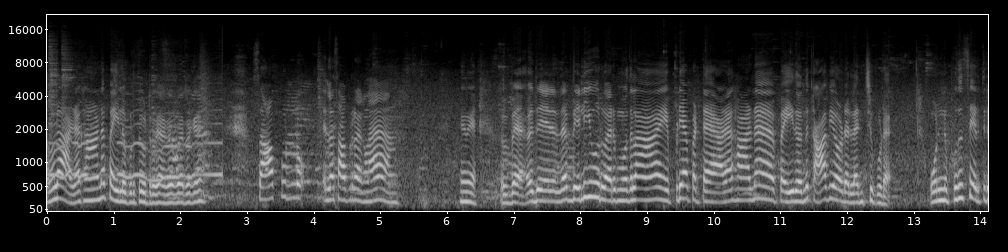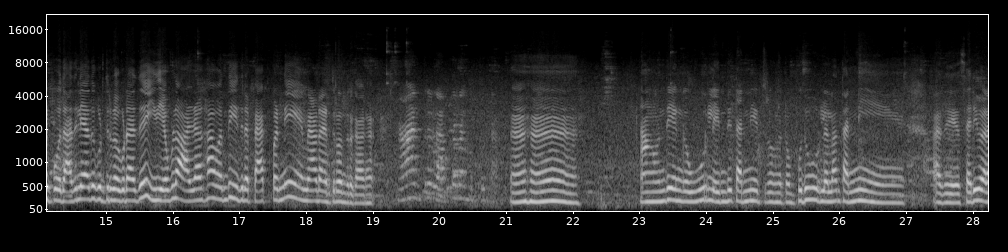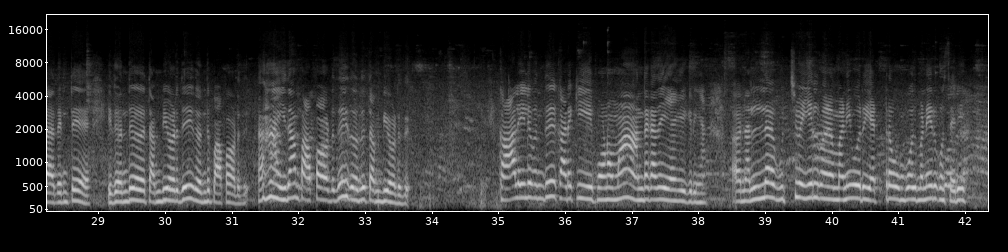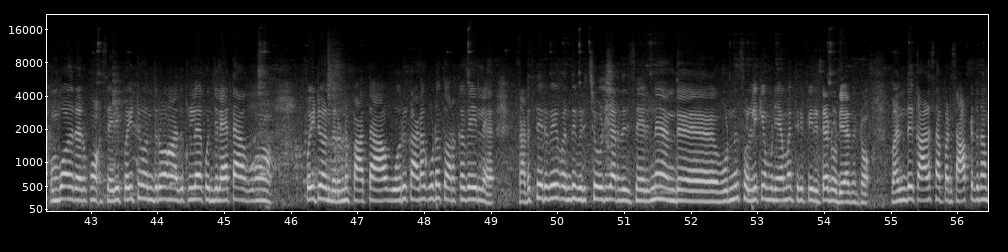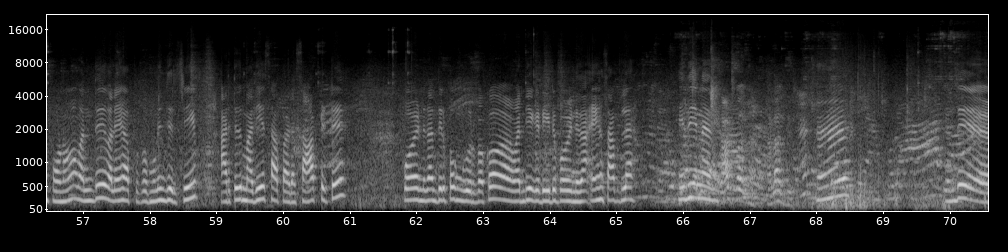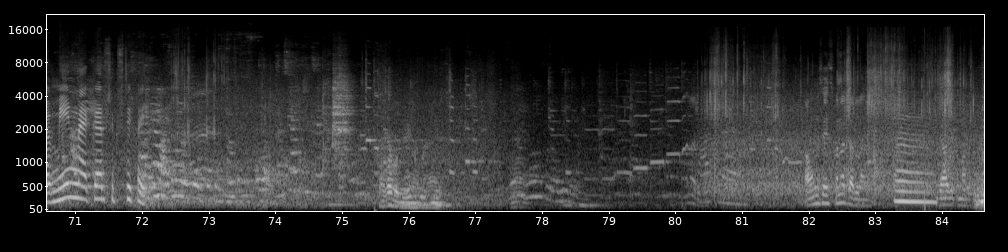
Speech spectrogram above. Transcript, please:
எவ்வளோ அழகான பையில் கொடுத்து விட்ருக்காங்க பாருங்க. சாப்பிட்ணும். எல்லாம் சாப்பிட்றாங்களா? இது வெளியூர் வரும்போதெல்லாம் எப்படியாப்பட்ட அழகான பை இது வந்து காவியாவோட லஞ்சு கூட. ஒன்று புதுசு எடுத்துகிட்டு போகுது. அதுலேயாவது கொடுத்துருக்க கூடாது. இது எவ்வளோ அழகாக வந்து இதில் பேக் பண்ணி மேடம் எடுத்துகிட்டு வந்திருக்காங்க. நாங்கள் வந்து எங்கள் ஊர்லேருந்து தண்ணி எடுத்துகிட்டு வந்துட்டோம். புது ஊர்லலாம் தண்ணி அது சரி வராதுன்ட்டு இது வந்து தம்பியோடது இது வந்து பாப்பாவோடது. ஆஹா இதான் பாப்பாவோடது இது வந்து தம்பியோடது. காலையில் வந்து கடைக்கு போனோமா அந்த கதையை ஏன் கேட்குறீங்க நல்ல உச்சி வெயில் மணி ஒரு எட்டரை ஒம்பது மணி இருக்கும். சரி ஒம்போதரை இருக்கும். சரி போயிட்டு வந்துடும் அதுக்குள்ளே கொஞ்சம் லேட்டாகும். போயிட்டு வந்துடும்னு பார்த்தா ஒரு கடை கூட திறக்கவே இல்லை. கடைத்தெருவே வந்து விரிச்சு ஓடி கிடந்துச்சு சரின்னு அந்த ஒன்றும் சொல்லிக்க முடியாமல் திருப்பி ரிட்டர்ன் ஓடியாந்துட்டோம். வந்து காலை சாப்பாடு சாப்பிட்டுட்டு தான் போனோம். வந்து வளைகாப்பு இப்போ முடிஞ்சிருச்சு. அடுத்தது மதிய சாப்பாடை சாப்பிட்டுட்டு போக வேண்டியதான் திருப்பங்கூர் பக்கம் வண்டியை கட்டிக்கிட்டு போக வேண்டியதான் ஏங்க சாப்பிடல? இது என்ன? வந்து மீன் மேக்கர் சிக்ஸ்டி ஃபைவ் அவங்க சைஸ் பண்ணால் தரலாம் ஜாதிக்கு மட்டும்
